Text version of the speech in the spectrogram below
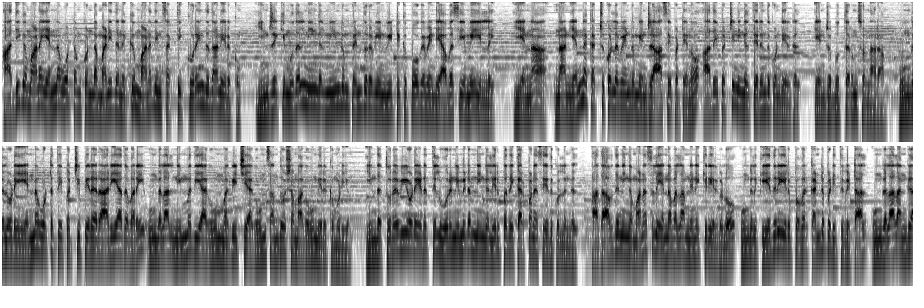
அதிகமான எண்ண ஓட்டம் கொண்ட மனிதனுக்கு மனதின் சக்தி குறைந்துதான் இருக்கும். இன்றைக்கு முதல் நீங்கள் மீண்டும் பெண்துறவியின் வீட்டுக்கு போக வேண்டிய அவசியமே இல்லை. ஏன்னா நான் என்ன கற்றுக்கொள்ள வேண்டும் என்று ஆசைப்பட்டேனோ அதை பற்றி நீங்கள் தெரிந்து கொண்டீர்கள் என்று புத்தரும் சொன்னாராம். உங்களுடைய எண்ண ஓட்டத்தை பற்றி பிறர் அறியாத வரை உங்களால் நிம்மதியாகவும் மகிழ்ச்சியாகவும் சந்தோஷமாகவும் இருக்க முடியும். இந்த துறவியோட இடத்தில் ஒரு நிமிடம் நீங்கள் இருப்பதை கற்பனை செய்து கொள்ளுங்கள். அதாவது நீங்க மனசுல என்னவெல்லாம் நினைக்கிறீர்களோ உங்களுக்கு எதிரே இருப்பவர் கண்டுபிடித்து விட்டால் உங்களால் அங்கு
